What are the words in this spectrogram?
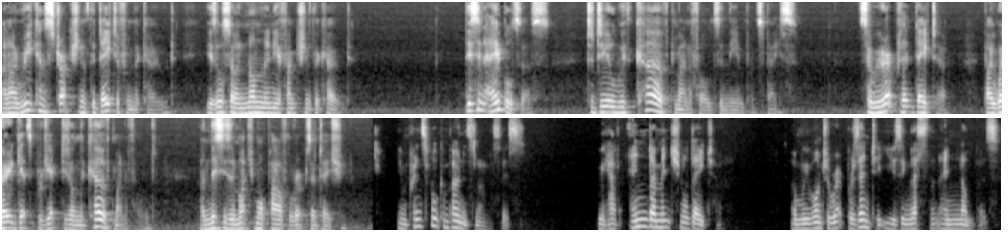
and our reconstruction of the data from the code is also a nonlinear function of the code. This enables us to deal with curved manifolds in the input space. So we represent data by where it gets projected on the curved manifold, and this is a much more powerful representation. In principal components analysis, we have n-dimensional data, and we want to represent it using less than n numbers.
